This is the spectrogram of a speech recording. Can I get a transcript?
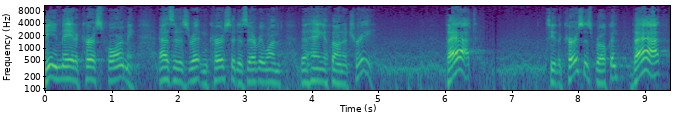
being made a curse for me. As it is written, Cursed is everyone that hangeth on a tree. That, see, the curse is broken. That,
